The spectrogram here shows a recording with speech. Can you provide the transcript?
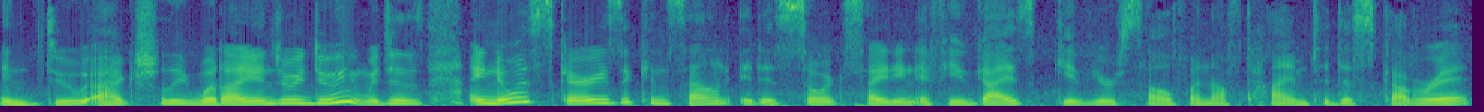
and do actually what i enjoy doing which is i know as scary as it can sound it is so exciting if you guys give yourself enough time to discover it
